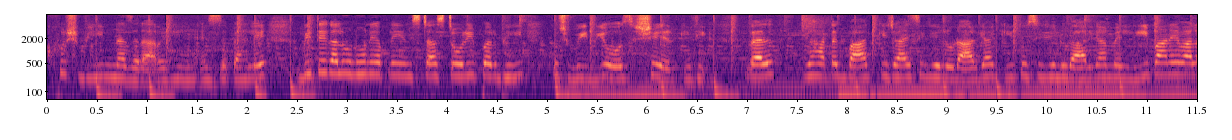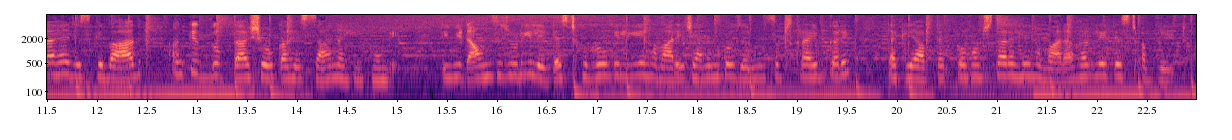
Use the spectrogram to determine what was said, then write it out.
खुश भी नज़र आ रहे हैं। इससे पहले बीते कल उन्होंने अपने इंस्टा स्टोरी पर भी कुछ वीडियोस शेयर की थी। वेल जहाँ तक बात की जाए सीरियल लुडारिया की तो सीरियल उडारिया में लीप आने वाला है, जिसके बाद अंकित गुप्ता शो का हिस्सा नहीं होंगे। टीवी टाउन से जुड़ी लेटेस्ट खबरों के लिए हमारे चैनल को ज़रूर सब्सक्राइब करें, ताकि आप तक पहुँचता रहे हमारा हर लेटेस्ट अपडेट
